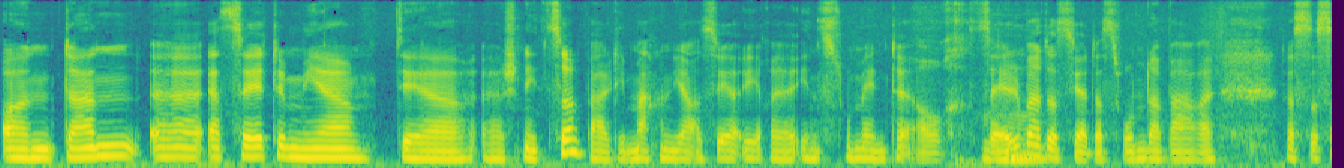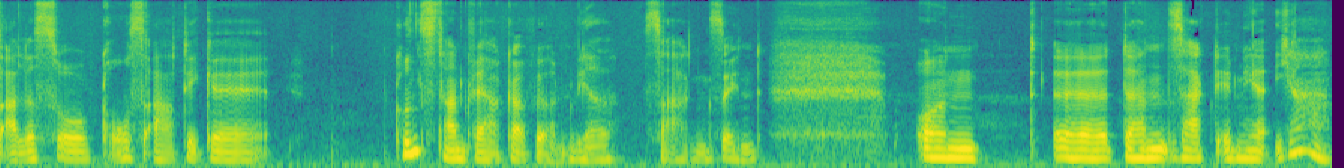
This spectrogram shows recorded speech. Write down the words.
Und dann äh, erzählte mir der äh, Schnitzer, weil die machen ja sehr ihre Instrumente auch selber. Mhm. Das ist ja das Wunderbare, dass das alles so großartige Kunsthandwerker, würden wir sagen, sind. Und äh, dann sagt er mir, ja,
